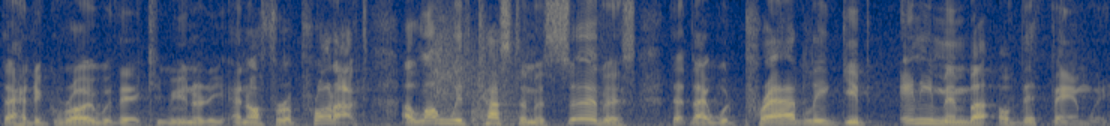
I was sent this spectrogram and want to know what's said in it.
they had to grow with their community and offer a product along with customer service that they would proudly give any member of their family.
